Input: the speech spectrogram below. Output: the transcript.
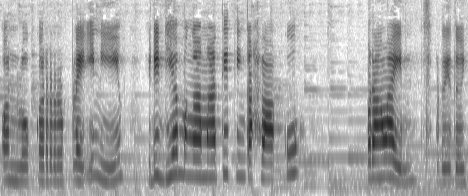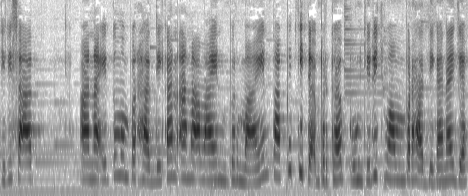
onlooker play ini jadi dia mengamati tingkah laku orang lain seperti itu. Jadi saat anak itu memperhatikan anak lain bermain tapi tidak bergabung jadi cuma memperhatikan aja.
